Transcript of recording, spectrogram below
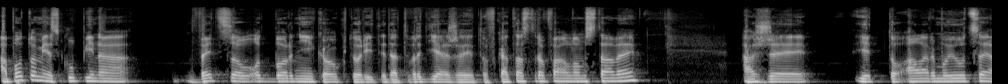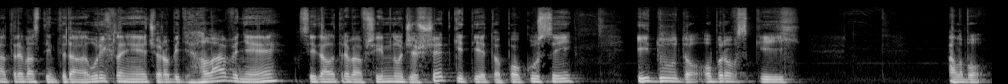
A potom je skupina vedcov, odborníkov, ktorí teda tvrdia, že je to v katastrofálnom stave a že je to alarmujúce a treba s tým teda urychlenie niečo robiť. Hlavne si ale treba všimnúť, že všetky tieto pokusy idú do obrovských alebo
